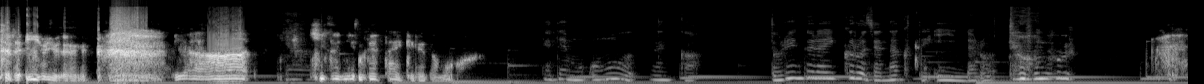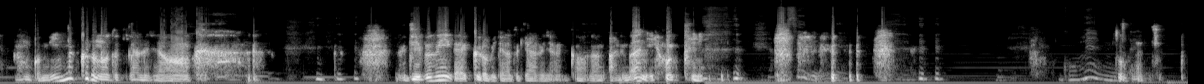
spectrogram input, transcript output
たらいよいよだよね。いやー、いや傷に売れたいけれども。いやでも思うなんかどれぐらい黒じゃなくていいんだろうって思うなんかみんな黒の時あるじゃん。自分以外黒みたいな時あるじゃんか。なんかあれ何？本当に。ごめんみたいっちゃっ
